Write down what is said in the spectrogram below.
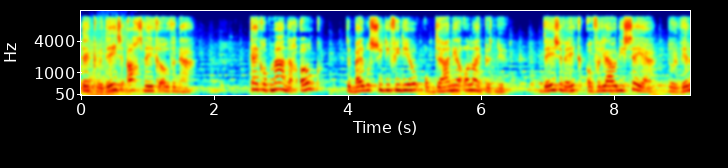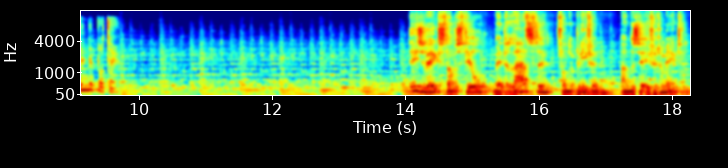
denken we deze acht weken over na. Kijk op maandag ook de Bijbelstudievideo op danielonline.nu. Deze week over Laodicea door Willem de Potter. Deze week staan we stil bij de laatste van de brieven aan de zeven gemeenten.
